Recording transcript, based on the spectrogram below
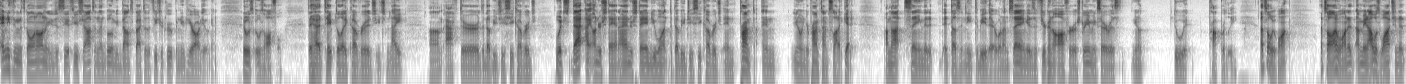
anything that's going on, and you just see a few shots, and then boom, you'd bounce back to the featured group, and you'd hear audio again. It was it was awful. They had tape delay coverage each night um, after the WGC coverage, which that I understand. I understand you want the WGC coverage in prime time, in you know in your prime time slot. I get it. I'm not saying that it, it doesn't need to be there. What I'm saying is if you're going to offer a streaming service, you know, do it properly. That's all we want. That's all I wanted. I mean, I was watching it.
